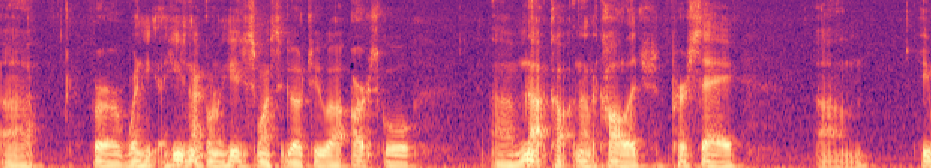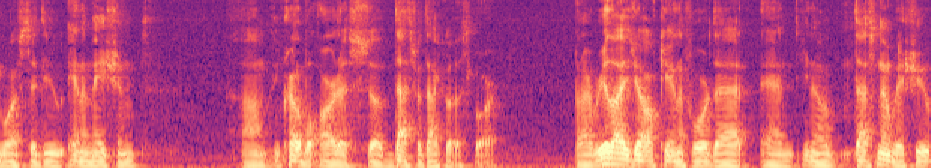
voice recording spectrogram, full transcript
uh, for when he he's not going. He just wants to go to uh, art school, um, not co- not a college per se. Um, he wants to do animation um, incredible artists. So that's what that goes for. But I realize y'all can't afford that, and you know that's no issue.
